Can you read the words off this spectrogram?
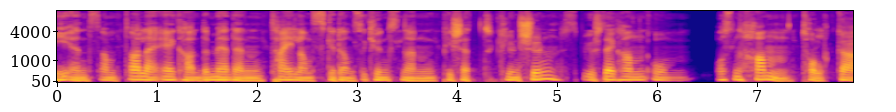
I en samtale jeg hadde med den thailandske dansekunstneren Pichet Klunchun, spurte jeg han om hvordan han tolka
